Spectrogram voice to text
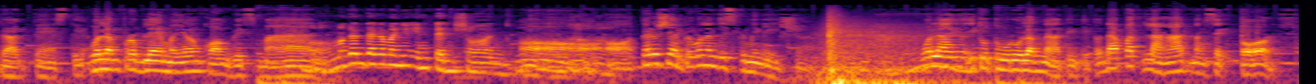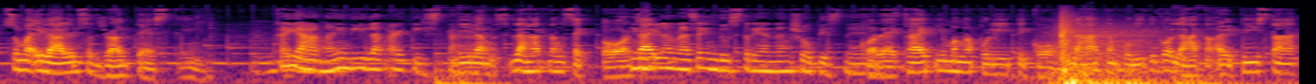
drug testing. Walang problema yon congressman. Oo, maganda naman yung intention. Oo, oo. Pero syempre, walang discrimination. Wala yung ituturo lang natin ito. Dapat lahat ng sektor sumailalim sa drug testing. Kaya nga, hindi lang artista. Hindi lang lahat ng sektor. Hindi Kahit, lang nasa industriya ng show business. correct. Kahit yung mga politiko, lahat ng politiko, lahat ng artista,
